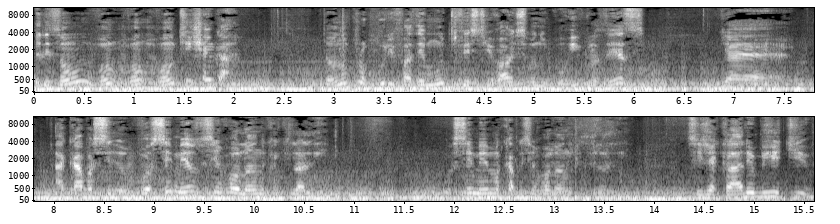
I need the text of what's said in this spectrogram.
eles vão, vão, vão, vão te enxergar. Então não procure fazer muito festival em cima do currículo, às vezes, que é, acaba se, você mesmo se enrolando com aquilo ali. Você mesmo acaba se enrolando com aquilo ali. Seja claro e objetivo.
